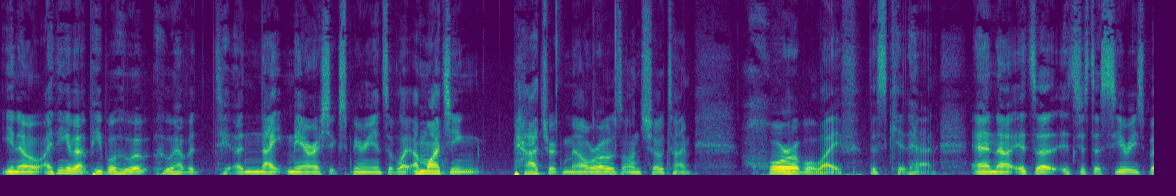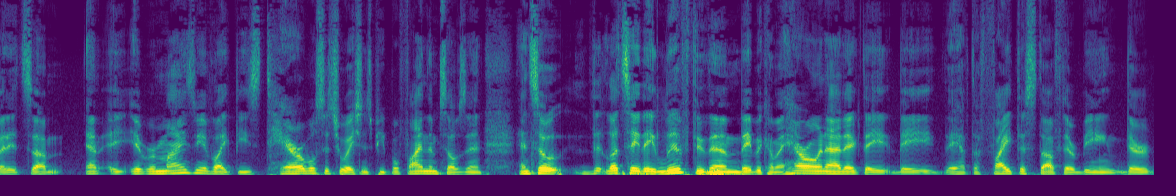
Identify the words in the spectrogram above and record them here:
you know i think about people who have, who have a, a nightmarish experience of like i'm watching patrick melrose on showtime horrible life this kid had, and uh, it's a it's just a series, but it's um and it, reminds me of like these terrible situations people find themselves in, and so th- let's say they live through them, they become a heroin addict, they they they have to fight this stuff, they're being they're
